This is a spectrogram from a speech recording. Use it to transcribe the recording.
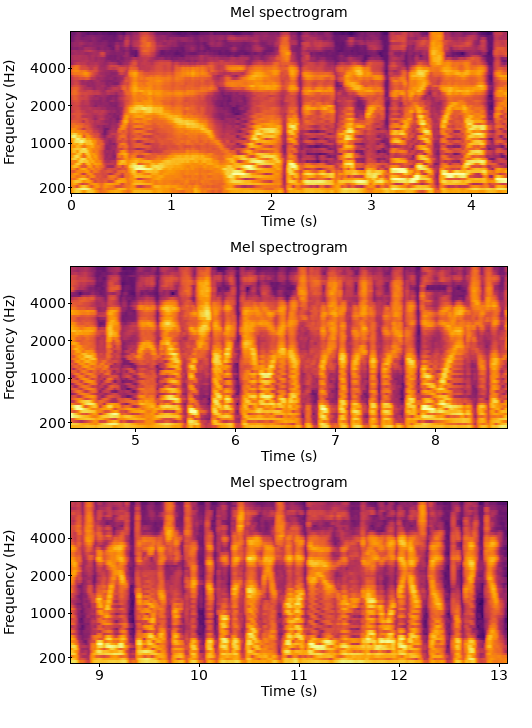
Ja, nice. Eh, och så att det, man, i början så, jag hade ju min, när jag, första veckan jag lagade, alltså första, första, första, då var det liksom så nytt, så då var det jättemånga som tryckte på beställningar, så då hade jag ju hundra lådor ganska på pricken.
